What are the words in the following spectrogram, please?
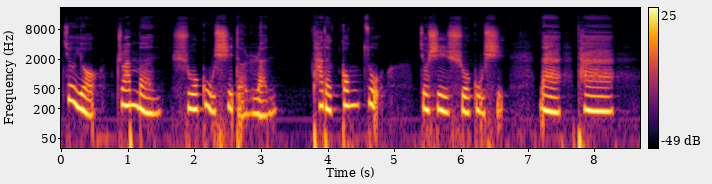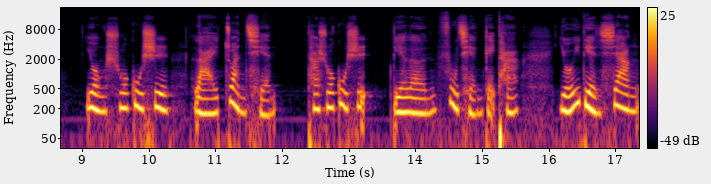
就有专门说故事的人，他的工作就是说故事。那他用说故事来赚钱，他说故事，别人付钱给他，有一点像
